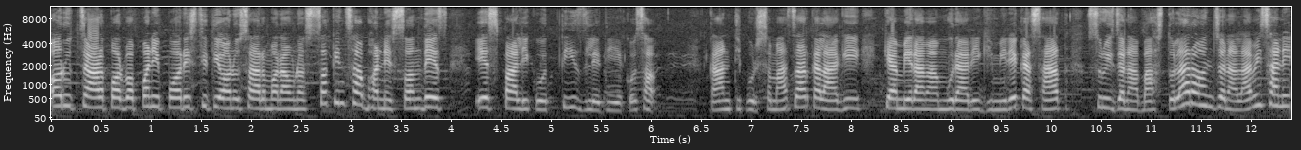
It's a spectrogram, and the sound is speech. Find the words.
अरू चाडपर्व पनि परिस्थिति अनुसार मनाउन सकिन्छ भन्ने सन्देश यसपालिको तिजले दिएको छ। कान्तिपुर समाचारका लागि क्यामेरामा मुरारी घिमिरेका साथ सृजना बास्तोला र अञ्जना लामिछाने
